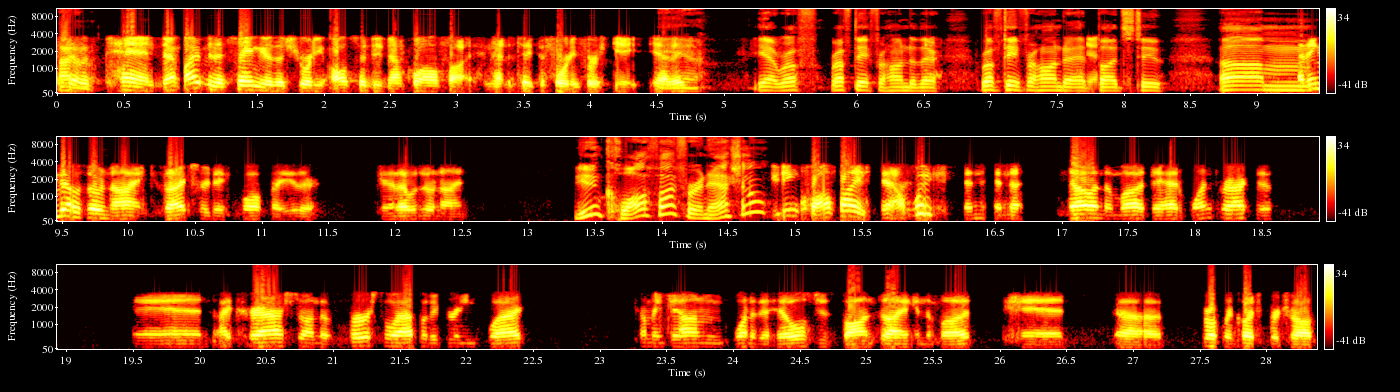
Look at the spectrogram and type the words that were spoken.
I I think that was 10. That might have been the same year that Shorty also did not qualify and had to take the 41st gate. Yeah, they, yeah. Yeah, rough rough day for Honda there. Rough day for Honda at Yeah. Budds too. Um, I think that was 09 because I actually didn't qualify either. Yeah, that was 09. you didn't qualify for a national? You didn't qualify in Southwick? And, and the, no, in the mud, they had one practice, and I crashed on the first lap of the green flag, coming down one of the hills, just bonsaiing in the mud, and uh, broke my clutch perch off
